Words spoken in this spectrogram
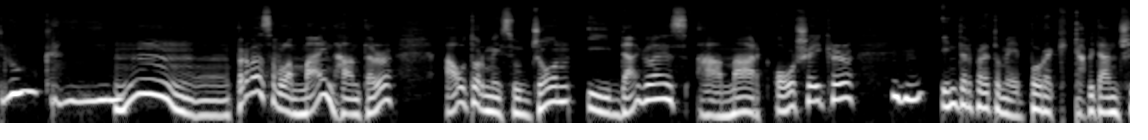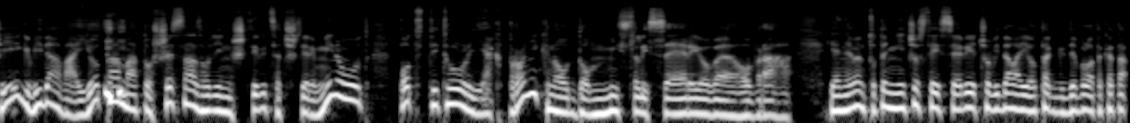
True Crime. Mm, prvá sa volá Mindhunter Autormi sú John E. Douglas a Mark Allshaker. Mm-hmm. Interpretom je Borek Kapitančík, vydává Jota, má to 16 hodin 44 minút, podtitul Jak proniknout do mysli sériového vraha. Ja neviem, to je niečo z tej série, čo vydala Jota, kde bola taká tá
